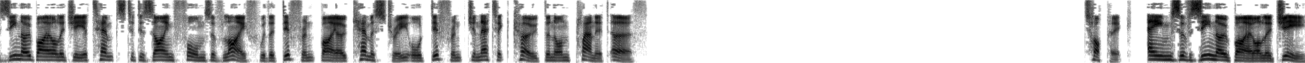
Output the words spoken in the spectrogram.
Xenobiology attempts to design forms of life with a different biochemistry or different genetic code than on planet Earth Topic: Aims of xenobiology.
